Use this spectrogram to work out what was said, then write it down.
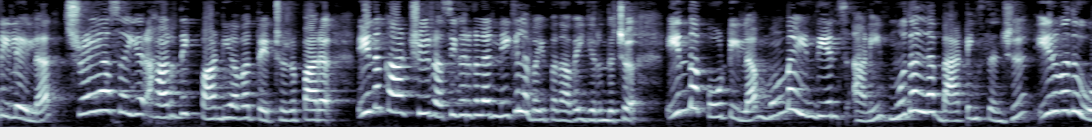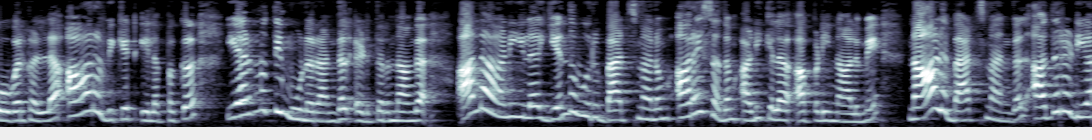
நிலையில ஸ்ரேயாஸ் ஐயர் ஹர்திக் பாண்டியாவை தேற்றிருப்பாரு. இந்த காட்சி ரசிகர்களை நெகிழ வைப்பதாவே இருந்துச்சு. இந்த போட்டியில மும்பை இந்தியன்ஸ் அணி முதல்ல பேட்டிங் செஞ்சு இருபது ஓவர்கள்ல ஆறு விக்கெட் இழப்புக்கு இருநூத்தி மூணு ரன்கள் எடுத்திருந்தாங்க. அந்த அணியில எந்த ஒரு பேட்ஸ்மேனும் அரை சதம் அடிக்கல அப்படின்னாலுமே நாலு பேட்ஸ்மேன்கள் அதிரடியா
